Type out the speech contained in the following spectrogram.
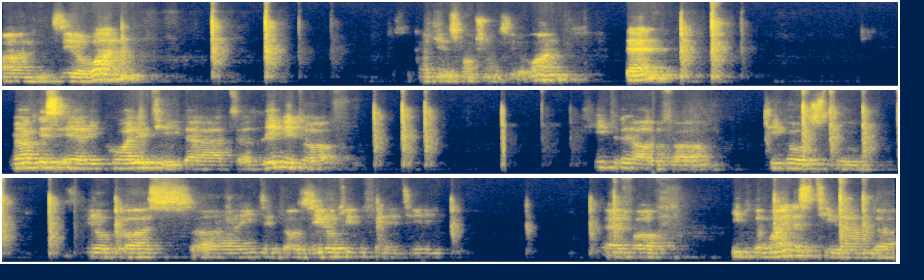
On 0, 1, continuous function on 0, 1, then we have this uh, equality that uh, limit of t to the alpha, t goes to 0 plus uh, integral 0 to infinity f of e to the minus t lambda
